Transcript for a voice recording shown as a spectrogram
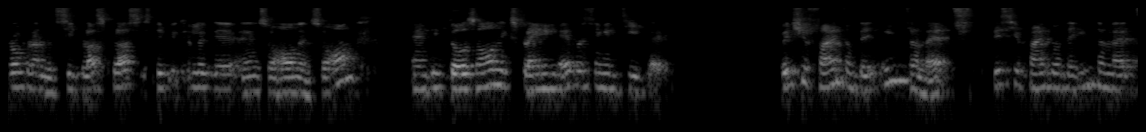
program in C++ is typically there and so on and so on. And it goes on explaining everything in detail, which you find on the internet. This you find on the internet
